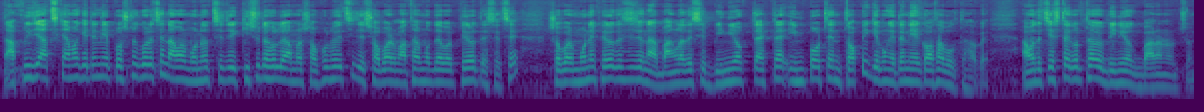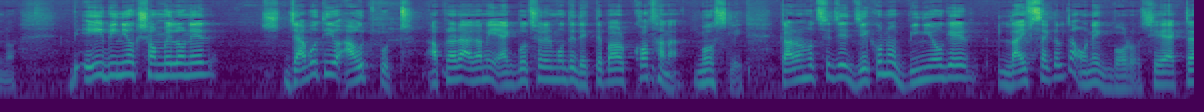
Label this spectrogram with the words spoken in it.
তা আপনি যে আজকে আমাকে এটা নিয়ে প্রশ্ন করেছেন, আমার মনে হচ্ছে যে কিছুটা হলে আমরা সফল হয়েছি, যে সবার মাথার মধ্যে আবার ফেরত এসেছে। সবার মনে ফেরত এসেছে না, বাংলাদেশে বিনিয়োগটা একটা ইম্পর্টেন্ট টপিক এবং এটা নিয়ে কথা বলতে হবে। আমাদের চেষ্টা করতে হবে বিনিয়োগ বাড়ানোর জন্য। এই বিনিয়োগ সম্মেলনের যাবতীয় আউটপুট আপনারা আগামী এক বছরের মধ্যে দেখতে পাওয়ার কথা না মোস্টলি কারণ হচ্ছে যে যে কোনো বিনিয়োগের লাইফ সাইকেলটা অনেক বড়। সে একটা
